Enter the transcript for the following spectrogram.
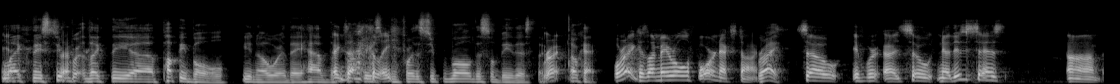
Like the super, like the uh, puppy bowl, you know, where they have the Exactly. puppies before the Super Bowl. This will be this thing. Right. Okay. All right, because I may roll a four next time. Right. So if we're uh, so now this says um,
